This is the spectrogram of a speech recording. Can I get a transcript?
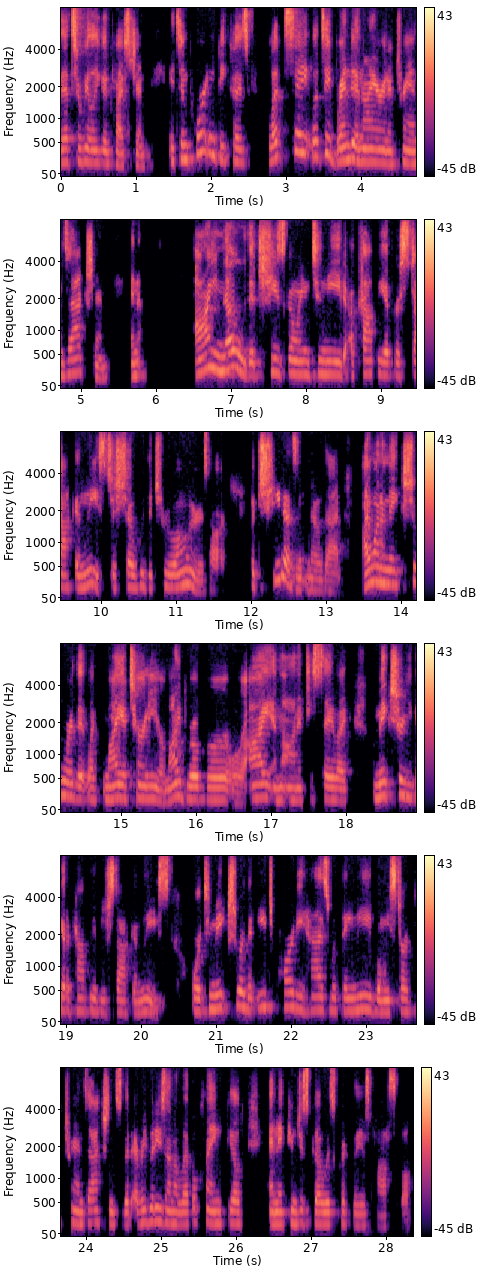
That's a really good question. It's important because let's say, let's say Brenda and I are in a transaction and I know that she's going to need a copy of her stock and lease to show who the true owners are, but she doesn't know that. I want to make sure that like my attorney or my broker or I am on it to say like, make sure you get a copy of your stock and lease or to make sure that each party has what they need when we start the transaction so that everybody's on a level playing field and it can just go as quickly as possible.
